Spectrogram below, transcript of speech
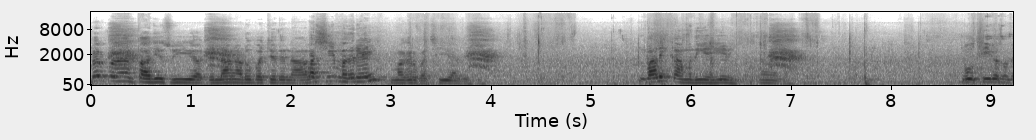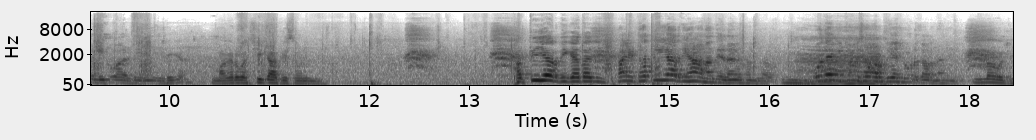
ਬਿਲਕੁਲ ਤਾਜੀ ਸੂਈ ਆ ਗਿੱਲਾ ਨਾੜੂ ਬੱਚੇ ਦੇ ਨਾਲ। ਵਛੀ ਮਗਰੇ ਆਈ ਮਗਰ ਬੱਚੀ ਆ ਦੇਖੋ। ਬਾਲੀ ਕੰਮ ਦੀ ਹੈ ਜੀ ਇਹ ਲਓ। ਬੂਥੀ ਦਾ ਕਿੰਨੀ ਕੁਆਲਿਟੀ ਦੀ। ਹੈ ਠੀਕ ਹੈ ਮਗਰ ਬੱਚੀ ਕਾਫੀ ਸੋਹਣੀ ਹੈ 38000 ਦੀ ਕਹਤਾ ਜੀ। ਹਾਂਜੀ 38000 ਦੀ ਹਾਂ ਨਾ ਦੇ ਦਾਂਗੇ ਸੰਧੂ ਸਾਹਿਬ ਉਹਦੇ ਵਿੱਚੋਂ ਵੀ 100 ਰੁਪਏ ਛੋਟ ਕਰ ਦਾਂਗੇ। ਲਓ ਜੀ।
